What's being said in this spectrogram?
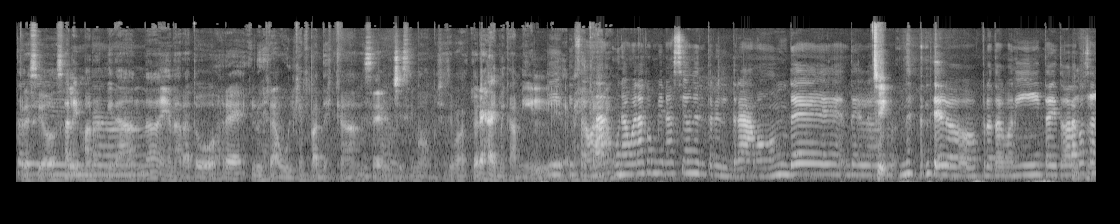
preciosa, linda. Manuel Miranda, Dayanara Torres, Luis Raúl, que en paz descanse, Ujú. muchísimos, muchísimos actores, Jaime Camil, Y, eh, y fue una, buena combinación entre el dramón de, de, los, Sí. de los protagonistas y toda la cosa,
